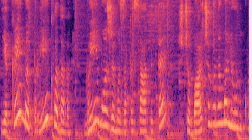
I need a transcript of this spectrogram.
Якими прикладами ми можемо записати те, що бачимо на малюнку?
